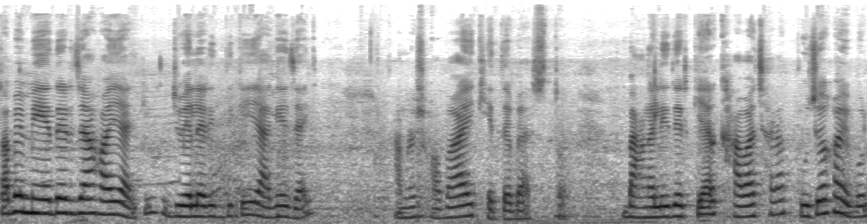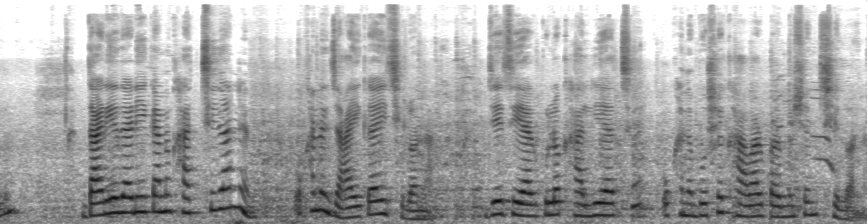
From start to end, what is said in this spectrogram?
তবে মেয়েদের যা হয় আর কি জুয়েলারির দিকেই আগে যাই। আমরা সবাই খেতে ব্যস্ত। বাঙালিদের কি আর খাওয়া ছাড়া পুজো হয় বলুন? দাঁড়িয়ে দাঁড়িয়ে কেন খাচ্ছি জানেন? ওখানে জায়গাই ছিল না। যে চেয়ারগুলো খালি আছে, ওখানে বসে খাওয়ার পারমিশন ছিল না।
